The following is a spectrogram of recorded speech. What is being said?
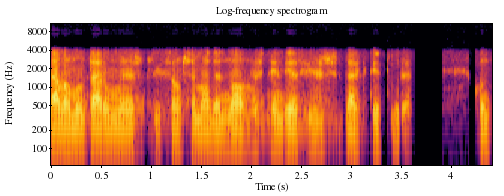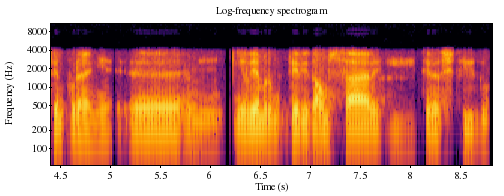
estava a montar uma exposição chamada Novas Tendências da Arquitetura Contemporânea. Uh, e lembro-me de ter ido almoçar e ter assistido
